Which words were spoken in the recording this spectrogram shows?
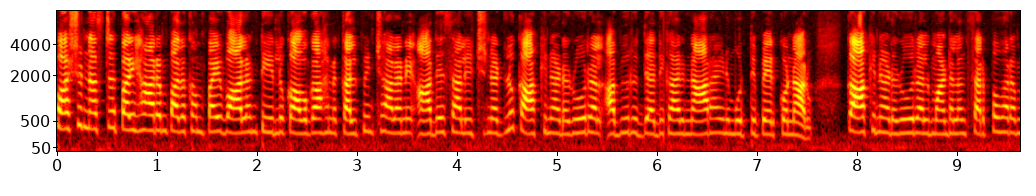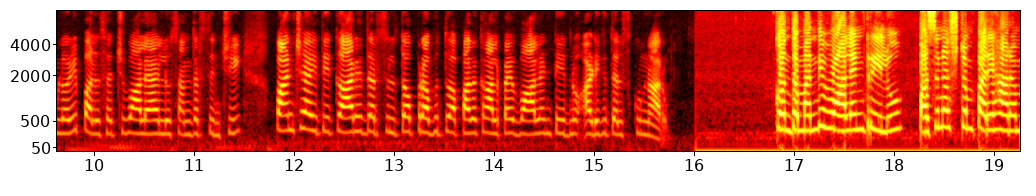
పశు నష్టపరిహారం పథకంపై వాలంటీర్లకు అవగాహన కల్పించాలని ఆదేశాలు ఇచ్చినట్లు కాకినాడ రూరల్ అభివృద్ధి అధికారి నారాయణమూర్తి పేర్కొన్నారు. కాకినాడ రూరల్ మండలం సర్పవరంలోని పలు సచివాలయాలు సందర్శించి పంచాయతీ కార్యదర్శులతో ప్రభుత్వ పథకాలపై వాలంటీర్ను అడిగి తెలుసుకున్నారు. కొంతమంది వాలంటీర్లు పశు నష్టం పరిహారం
